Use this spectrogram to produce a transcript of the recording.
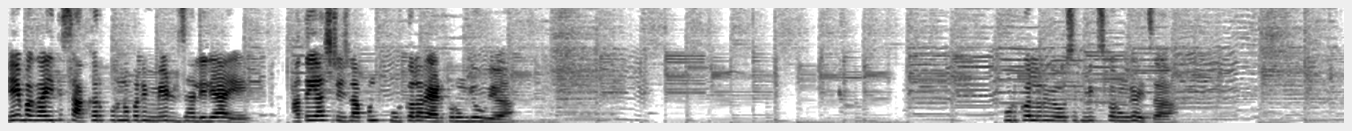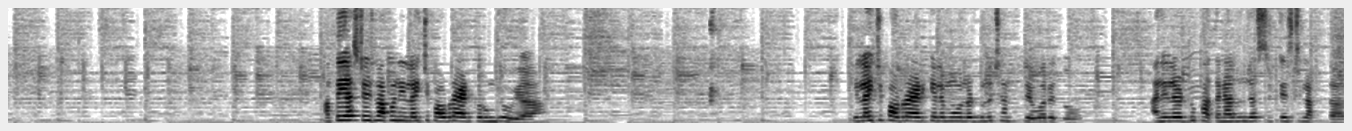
हे बघा इथे साखर पूर्णपणे मेल्ट झालेली आहे. आता या स्टेजला आपण फूड कलर ॲड करून घेऊया. फूड कलर व्यवस्थित मिक्स करून घ्यायचा. आता या स्टेजला आपण इलायची पावडर ॲड करून घेऊया. इलायची पावडर ॲड केल्यामुळे लड्डूला छान फ्लेवर येतो. आणि लड्डू खाताना अजून जास्त टेस्टी लागतात.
